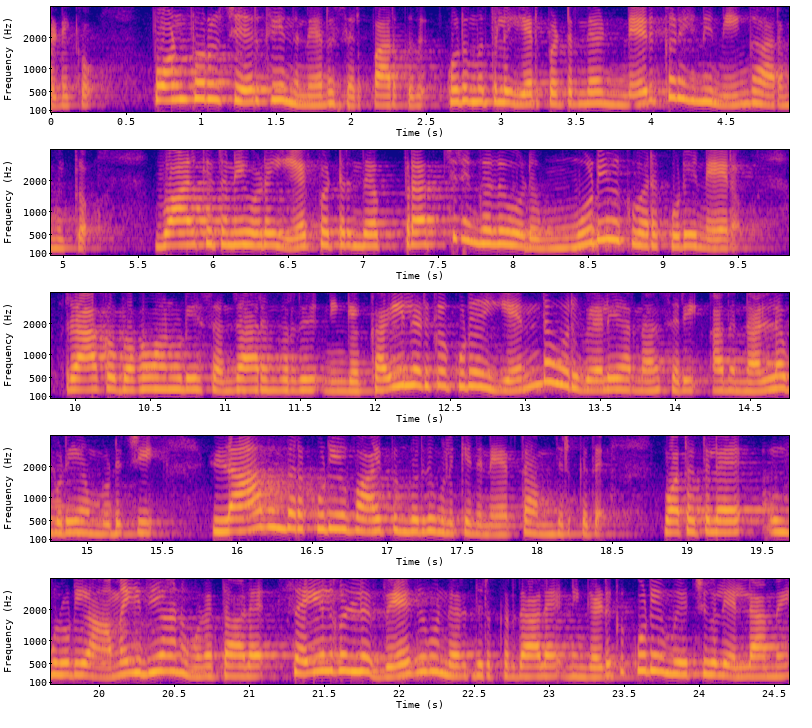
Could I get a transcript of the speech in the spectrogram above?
கிடைக்கும். பொன்பொருள் சேர்க்கை இந்த நேரம் சிறப்பாக இருக்குது. குடும்பத்தில் ஏற்பட்டிருந்த நெருக்கடியினை நீங்க ஆரம்பிக்கும். வாழ்க்கை துணையோட ஏற்பட்டிருந்த பிரச்சனைகளோட முடிவுக்கு வரக்கூடிய நேரம். ராகு பகவானுடைய சஞ்சாரங்கிறது நீங்கள் கையில் எடுக்கக்கூடிய எந்த ஒரு வேலையாக இருந்தாலும் சரி அதை நல்லபடியாக முடித்து லாபம் பெறக்கூடிய வாய்ப்புங்கிறது உங்களுக்கு இந்த நேரத்தை அமைஞ்சிருக்குது. மொத்தத்தில் உங்களுடைய அமைதியான குணத்தால் செயல்களில் வேகமும் நிறைந்திருக்கிறதால நீங்கள் எடுக்கக்கூடிய முயற்சிகள் எல்லாமே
